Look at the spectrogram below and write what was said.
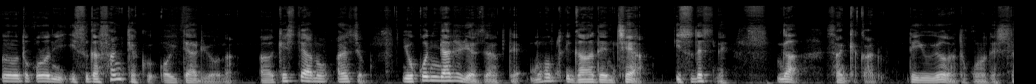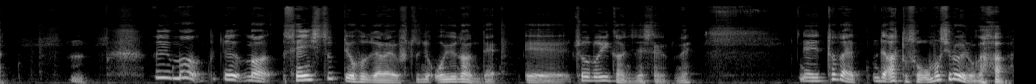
うん、ところに椅子が3脚置いてあるような、あ決してあの、あれですよ、横になれるやつじゃなくて、もう本当にガーデンチェア、椅子ですね。が3脚あるっていうようなところでした。うん。で、まあ、で、まあ、泉質っていうほどじゃない、普通にお湯なんで、えー、ちょうどいい感じでしたけどね。で、ただ、で、あとそう、面白いのが、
